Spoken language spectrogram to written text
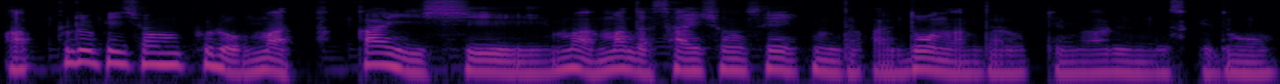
Apple Vision Pro、まあ高いし、まあまだ最初の製品だからどうなんだろうっていうのはあるんですけど、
